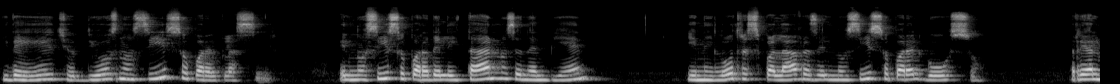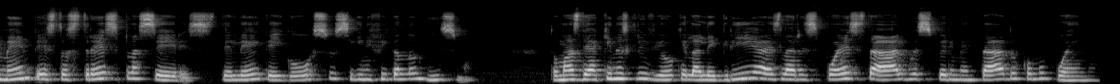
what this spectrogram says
Y de hecho, Dios nos hizo para el placer. Él nos hizo para deleitarnos en el bien y en otras palabras, Él nos hizo para el gozo. Realmente estos tres placeres, deleite y gozo, significan lo mismo. Tomás de Aquino escribió que la alegría es la respuesta a algo experimentado como bueno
